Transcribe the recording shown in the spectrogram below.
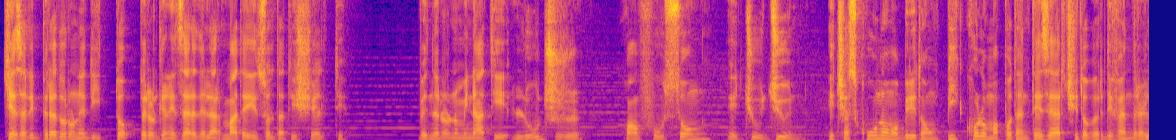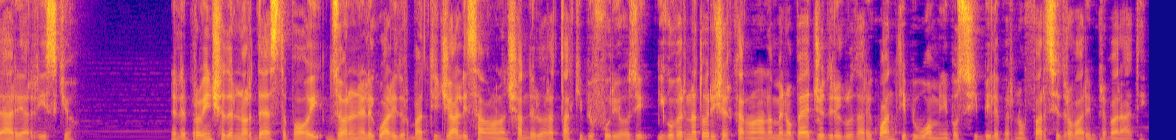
chiese all'imperatore un editto per organizzare delle armate di soldati scelti. Vennero nominati Lu Zhi, Huang Fu Song e Zhu Jun, e ciascuno mobilitò un piccolo ma potente esercito per difendere le aree a rischio. Nelle province del nord-est, poi, zone nelle quali i turbanti gialli stavano lanciando i loro attacchi più furiosi, i governatori cercarono alla meno peggio di reclutare quanti più uomini possibile per non farsi trovare impreparati.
